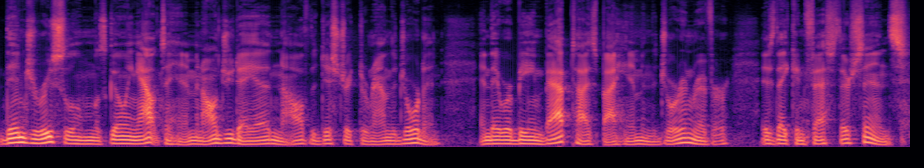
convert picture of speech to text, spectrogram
Then Jerusalem was going out to him, and all Judea and all the district around the Jordan, and they were being baptized by him in the Jordan River as they confessed their sins.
